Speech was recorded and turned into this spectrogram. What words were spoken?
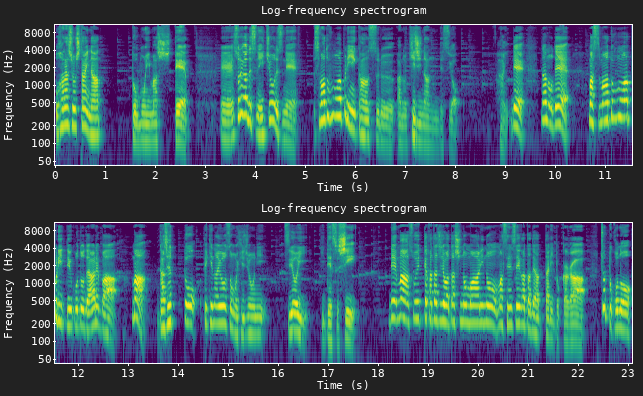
お話をしたいなと思いまして、えー、それがですね、一応ですね、スマートフォンアプリに関するあの記事なんですよ。はい。で、なので、まあ、スマートフォンアプリっていうことであれば、まあ、ガジェット的な要素も非常に強いですし、で、まあ、そういった形で私の周りの、まあ、先生方であったりとかが、ちょっとこの、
